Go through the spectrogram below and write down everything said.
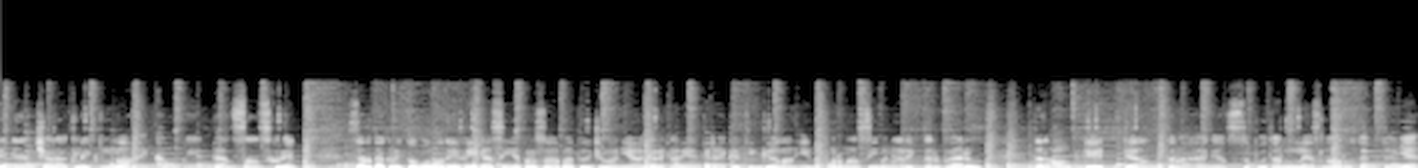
dengan cara klik like, komen, dan subscribe serta klik tombol notifikasinya persahabat tujuannya agar kalian tidak ketinggalan informasi menarik terbaru terupdate dan terhangat seputar Leslar tentunya.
